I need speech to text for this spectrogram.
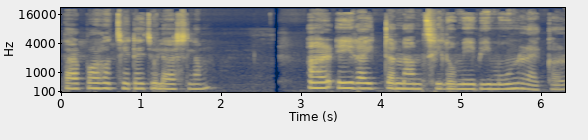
তারপর হচ্ছে এটাই চলে আসলাম। আর এই রাইডটার নাম ছিল মেবি মুন র্যাকার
